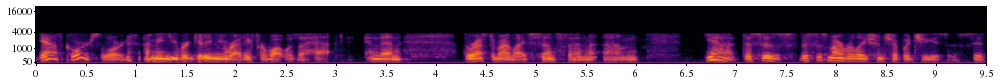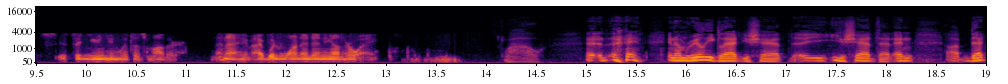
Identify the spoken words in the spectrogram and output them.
yeah, of course, Lord. I mean, you were getting me ready for what was ahead." And then the rest of my life since then um yeah, this is this is my relationship with Jesus. It's it's in union with his mother and I, I wouldn't want it any other way. Wow. and I'm really glad you shared you shared that, and uh, that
